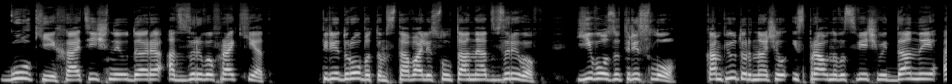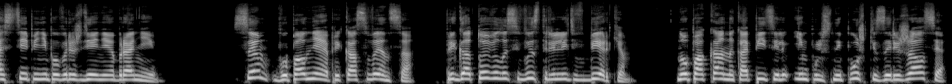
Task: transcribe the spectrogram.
гулкие, хаотичные удары от взрывов ракет, Перед роботом вставали султаны от взрывов. Его затрясло. Компьютер начал исправно высвечивать данные о степени повреждения брони. Сэм, выполняя приказ Венса, приготовилась выстрелить в Беркем. Но пока накопитель импульсной пушки заряжался,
